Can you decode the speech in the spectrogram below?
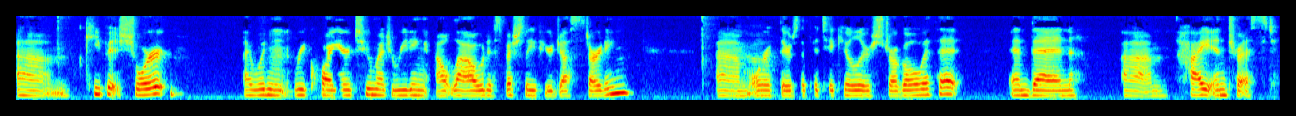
Um, keep it short. I wouldn't mm. require too much reading out loud, especially if you're just starting um, yeah. or if there's a particular struggle with it. And then um, high interest.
